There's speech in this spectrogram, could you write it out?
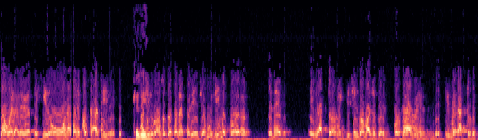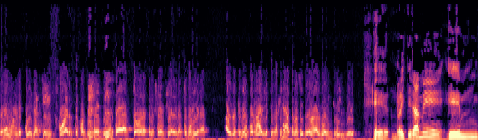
la abuela le había tejido una, bueno, cosas así, Qué lindo. Así que para nosotros fue una experiencia muy linda poder tener el acto del 25 de mayo, que es por el, primer acto que tenemos en la escuela, así fuerte, contundente, está toda la presencia de la comunidad, ahora lo tenemos por radio, ¿te imaginas? Para nosotros es algo increíble. Eh, reiterame eh,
